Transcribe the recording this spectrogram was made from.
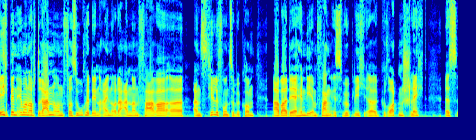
Ich bin immer noch dran und versuche den einen oder anderen Fahrer äh, ans Telefon zu bekommen, aber der Handyempfang ist wirklich äh, grottenschlecht. Es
